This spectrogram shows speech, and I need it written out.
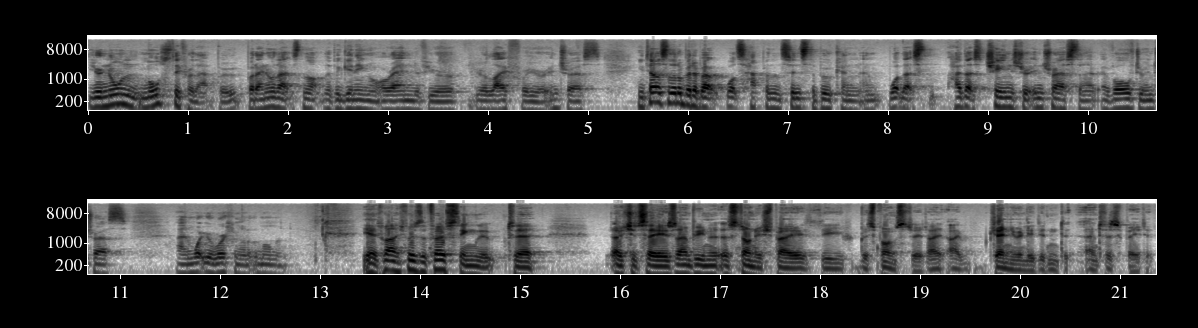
you're known mostly for that book, but I know that's not the beginning or end of your, your life or your interests. Can you tell us a little bit about what's happened since the book and, and what that's, how that's changed your interest and evolved your interests and what you're working on at the moment? Yes, well, I suppose the first thing that uh, I should say is I've been astonished by the response to it. I, I genuinely didn't anticipate it.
